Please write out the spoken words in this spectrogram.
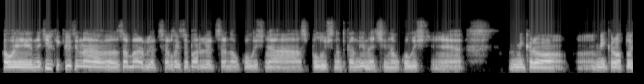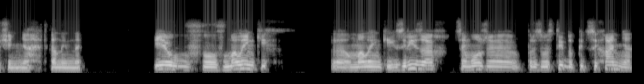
коли не тільки клітина забарвлюється, але й забарвлюється навколишня сполучна тканина чи навколишнє мікро, е, мікрооточення тканини. І в, в маленьких, е, в маленьких зрізах це може призвести до підсихання,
